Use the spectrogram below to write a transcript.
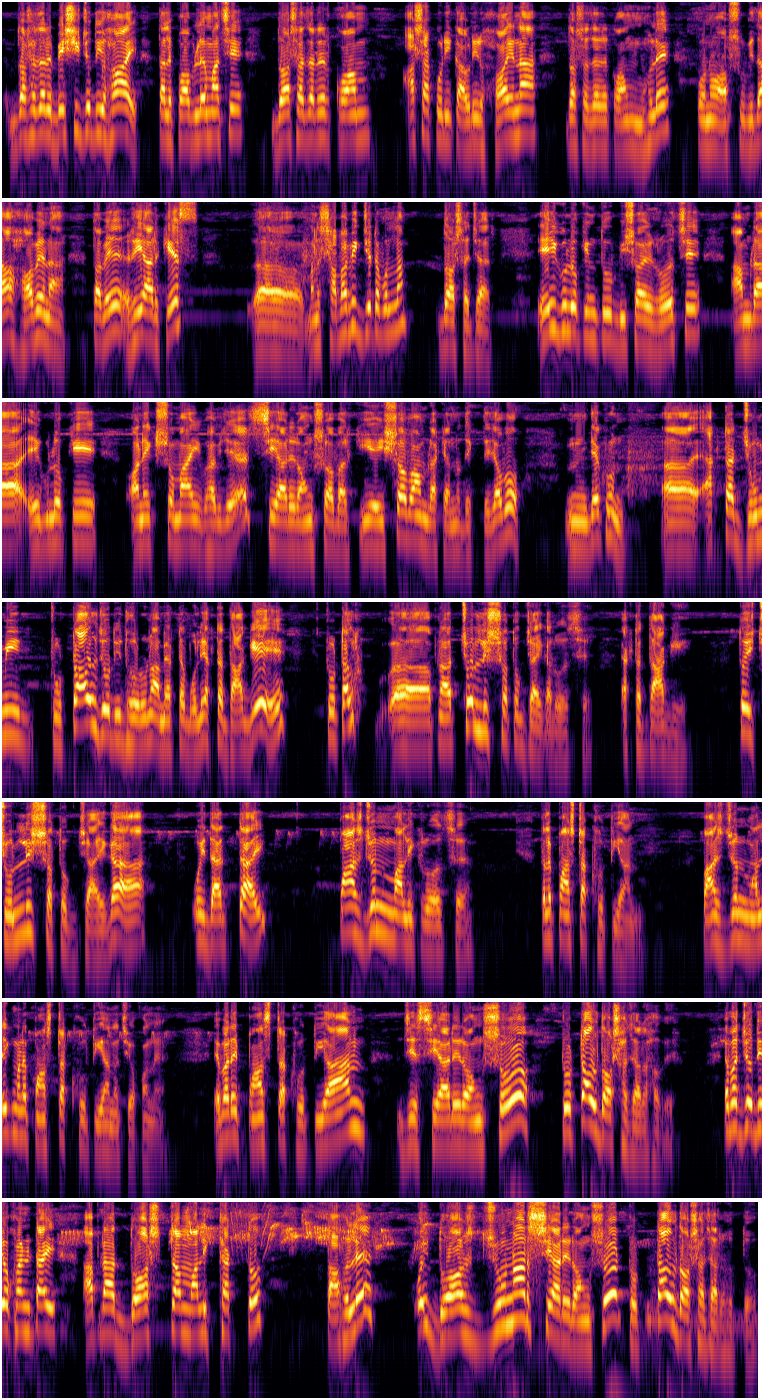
দশ হাজারের বেশি যদি হয়, তাহলে প্রবলেম আছে। দশ হাজারের কম আশা করি কাউরির হয় না। দশ হাজারের কম হলে কোনো অসুবিধা হবে না। তবে রেয়ার কেস মানে স্বাভাবিক যেটা বললাম, দশ হাজার। এইগুলো কিন্তু বিষয় রয়েছে। আমরা এগুলোকে অনেক সময় ভাবি যে শেয়ারের অংশ আবার কি? এইসব আমরা কেন দেখতে যাব? দেখুন একটা জমি টোটাল যদি ধরুন, আমি একটা বলি, একটা দাগে টোটাল আপনার চল্লিশ শতক জায়গা রয়েছে, একটা দাগে। তো এই চল্লিশ শতক জায়গা, ওই দাগটায় পাঁচজন মালিক রয়েছে। তাহলে পাঁচটা খতিয়ান। পাঁচজন মালিক মানে পাঁচটা খতিয়ান আছে ওখানে। এবারে পাঁচটা খতিয়ান যে শেয়ারের অংশ টোটাল দশ হাজার হবে। এবার যদি ওখানটায় আপনার দশটা মালিক থাকতো, তাহলে ওই দশ জনার শেয়ারের অংশ টোটাল দশ হাজার হতো।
